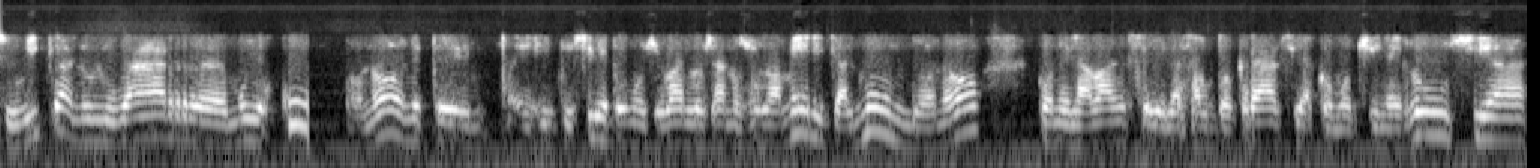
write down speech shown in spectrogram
se ubica en un lugar muy oscuro, ¿no? En este, eh, inclusive podemos llevarlo ya no solo a América, al mundo, ¿no? Con el avance de las autocracias como China y Rusia,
